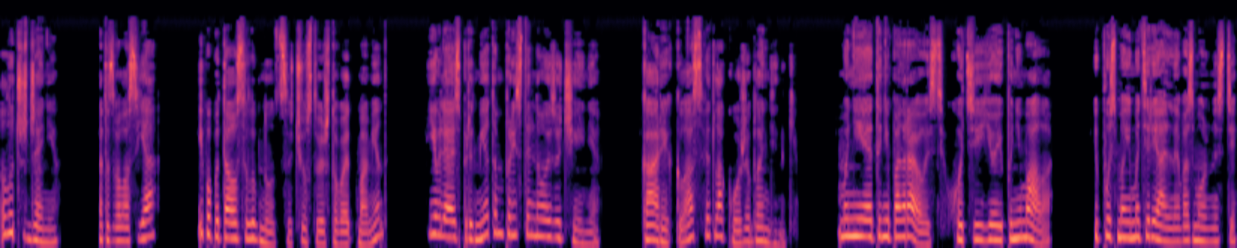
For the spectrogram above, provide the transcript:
«Лучше Дженни», — отозвалась я и попыталась улыбнуться, чувствуя, что в этот момент являюсь предметом пристального изучения карих глаз светлокожей блондинки. Мне это не понравилось, хоть ее и понимала, и пусть мои материальные возможности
